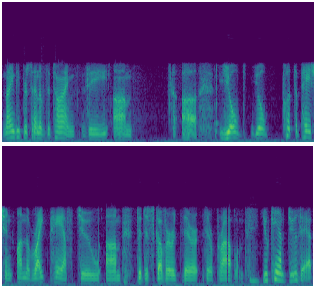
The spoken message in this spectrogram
ninety percent of the time, the um, uh, you'll you'll put the patient on the right path to um, to discover their their problem. Mm-hmm. You can't do that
